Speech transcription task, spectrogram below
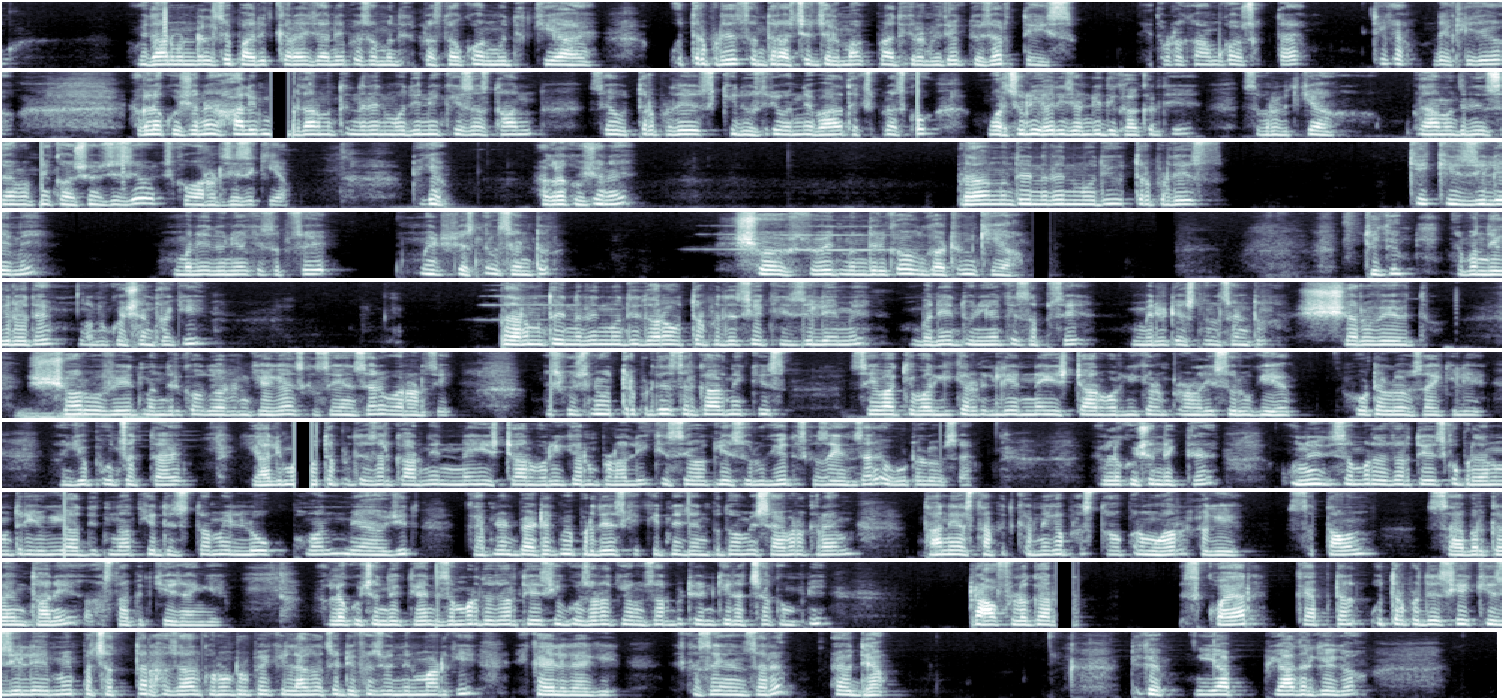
विधानमंडल से पारित कराए जाने पर संबंधित प्रस्ताव को अनुमोदित किया है? उत्तर प्रदेश अंतर्राष्ट्रीय जलमार्ग प्राधिकरण विधेयक दो ये थोड़ा काम का हो सकता है, ठीक है? देख लीजिएगा। अगला क्वेश्चन है, हाल ही में प्रधानमंत्री नरेंद्र मोदी ने किस स्थान से उत्तर प्रदेश की दूसरी वंदे भारत एक्सप्रेस को वर्चुअली हरी झंडी दिखाकर समर्पित किया? प्रधानमंत्री ने स्वयं अपने कॉन्स्टिट्यूंसी से इसको वाराणसी से किया। ठीक है? अगला क्वेश्चन है। प्रधानमंत्री नरेंद्र मोदी उत्तर प्रदेश के किस ज़िले में बने दुनिया के सबसे मेडिटेशनल सेंटर श्वेत मंदिर का उद्घाटन किया? ठीक है? अपन देख रहे थे क्वेश्चन था कि प्रधानमंत्री नरेंद्र मोदी द्वारा उत्तर प्रदेश के किस ज़िले में बने दुनिया के सबसे मेडिटेशनल सेंटर शर्वेद शर्ववेद मंदिर का उद्घाटन किया गया। इसका सही आंसर वाराणसी। नेक्स्ट क्वेश्चन है, उत्तर प्रदेश सरकार ने किस सेवा के वर्गीकरण के लिए नई स्टार वर्गीकरण प्रणाली शुरू की है होटल व्यवसाय के लिए? ये पूछ सकता है, कि हाल ही में उत्तर प्रदेश सरकार ने नई स्टार वर्गीकरण प्रणाली किस सेवा के लिए शुरू की है? तो इसका सही आंसर है होटल व्यवसाय। अगला क्वेश्चन देखते हैं। उन्नीस दिसंबर दो हज़ार तेईस को प्रधानमंत्री योगी आदित्यनाथ की अध्यक्षता में लोक भवन में आयोजित कैबिनेट बैठक में प्रदेश के कितने जनपदों में साइबर क्राइम थाने स्थापित करने का प्रस्ताव पर मुहर लगी। सत्तावन साइबर क्राइम थाने स्थापित किए जाएँगे। अगला क्वेश्चन देखते हैं। दिसंबर 2023 की घोषणा के अनुसार ब्रिटेन की रक्षा company Trafalgar square capital Uttar Pradesh के किस ज़िले में पचहत्तर हज़ार करोड़ रुपए की लागत से डिफेंस निर्माण की इकाई लगाएगी? इसका सही आंसर है अयोध्या। ठीक है, ये आप याद रखिएगा।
